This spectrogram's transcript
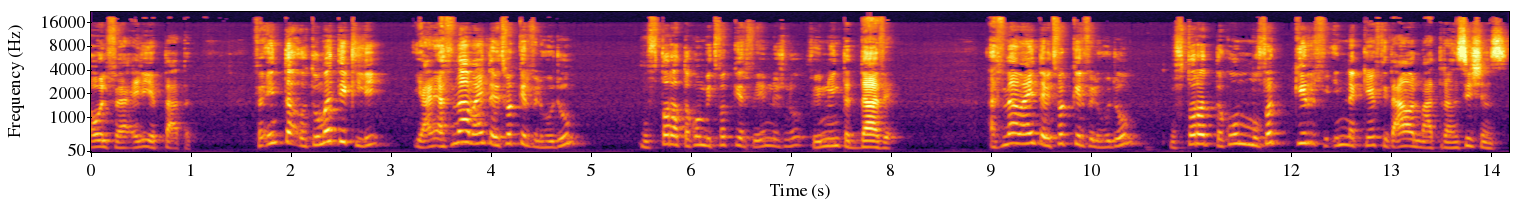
أو الفاعلية بتاعتك. فأنت automatically يعني أثناء ما أنت بتفكر في الهجوم مفترض تكون بتفكر في إنه شنو؟ في إنه أنت تدافع. أثناء ما أنت بتفكر في الهجوم مفترض تكون مفكر في إنك كيف تتعامل مع ال transitions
